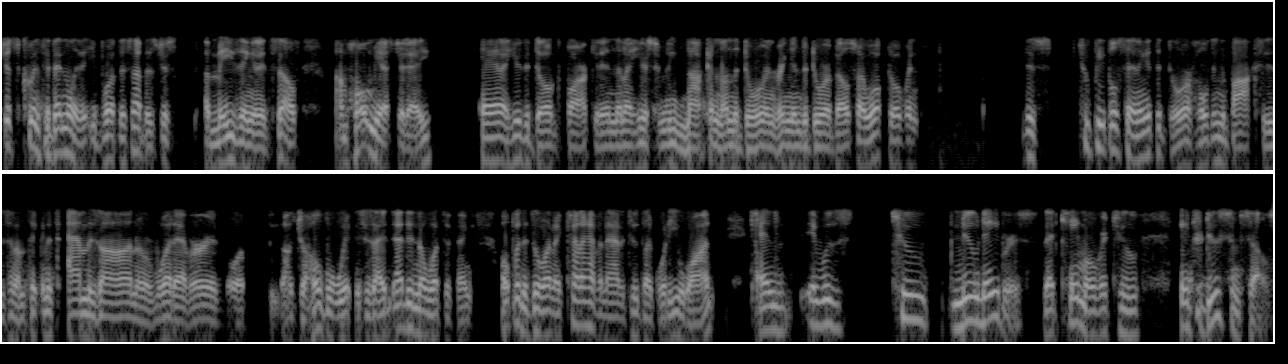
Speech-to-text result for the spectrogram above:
just coincidentally that you brought this up is just amazing in itself. I'm home yesterday, and I hear the dogs barking, and then I hear somebody knocking on the door and ringing the doorbell. So I walked over, and there's two people standing at the door holding boxes, and I'm thinking it's Amazon or whatever, or Jehovah Witnesses. I, I didn't know what to think. Open the door, and I kind of have an attitude like, "What do you want?" And it was two new neighbors that came over to introduce themselves,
